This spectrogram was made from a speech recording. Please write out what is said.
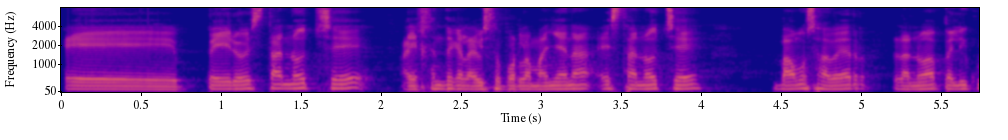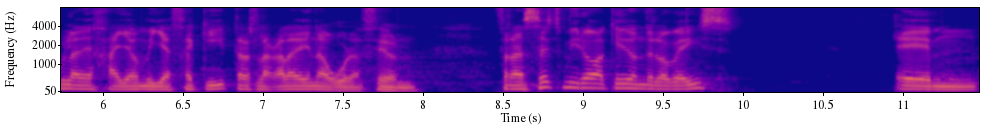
eh, pero esta noche, hay gente que la ha visto por la mañana, esta noche vamos a ver la nueva película de Hayao Miyazaki tras la gala de inauguración. Francesc Miró, aquí donde lo veis, em,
